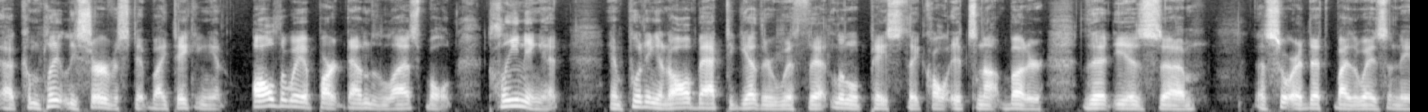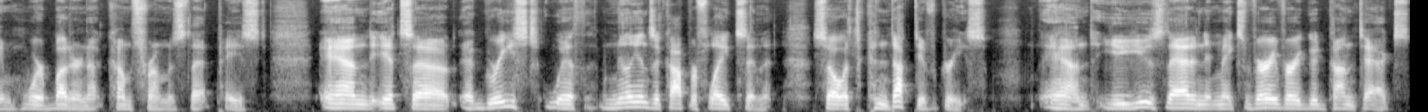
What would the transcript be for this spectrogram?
uh, completely serviced it by taking it all the way apart down to the last bolt, cleaning it, and putting it all back together with that little paste they call It's Not Butter that is um, a sort of, that, by the way, is the name where butternut comes from, is that paste and it's uh, greased with millions of copper flakes in it. So it's conductive grease. And you use that and it makes very, very good contacts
